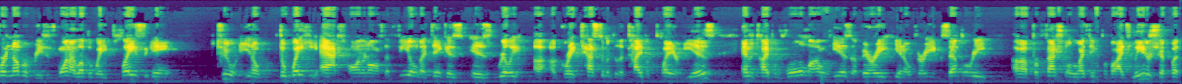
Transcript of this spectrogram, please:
for a number of reasons. One, I love the way he plays the game. Two, you know, the way he acts on and off the field, I think is is really a, a great testament to the type of player he is and the type of role model he is. A very, you know, very exemplary uh, professional who I think provides leadership. But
